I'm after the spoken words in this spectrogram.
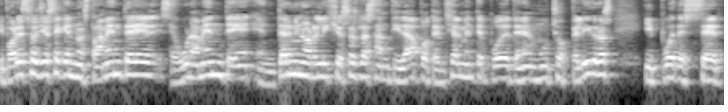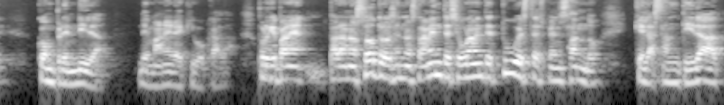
Y por eso yo sé que en nuestra mente, seguramente, en términos religiosos, la santidad potencialmente puede tener muchos peligros y puede ser comprendida de manera equivocada. Porque para, nosotros, en nuestra mente, seguramente tú estés pensando que la santidad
